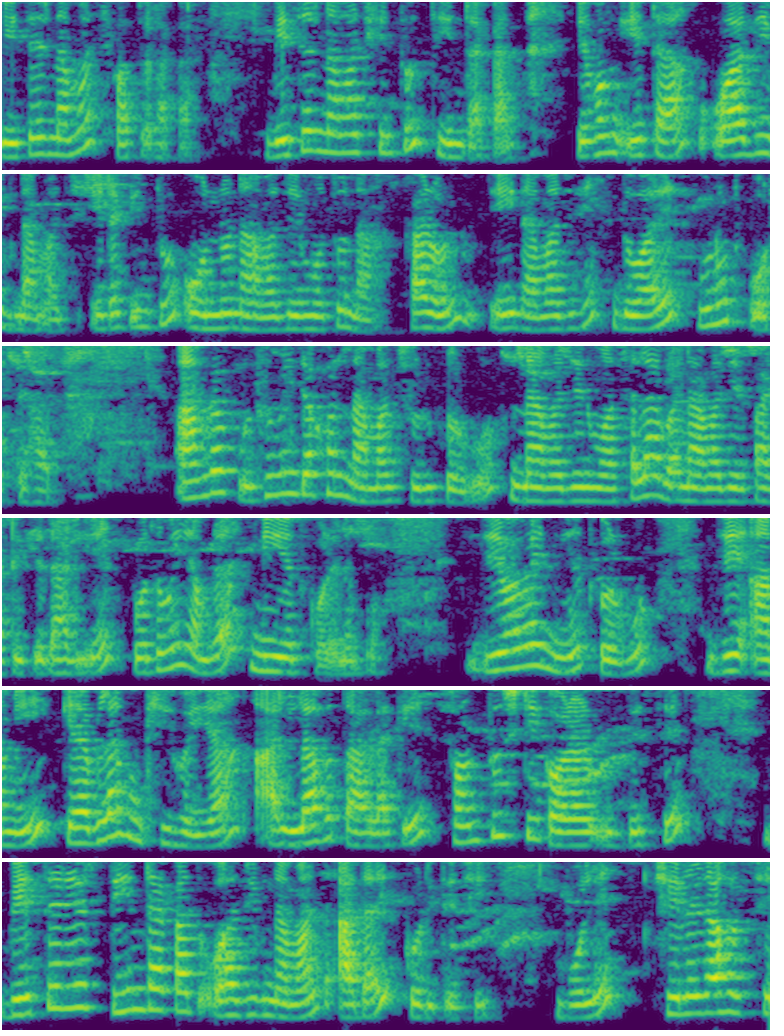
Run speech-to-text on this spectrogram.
বেতের নামাজ কত রাকাত? বেতের নামাজ কিন্তু তিন রাকাত এবং এটা ওয়াজিব নামাজ। এটা কিন্তু অন্য নামাজের মতো না, কারণ এই নামাজে দোয়ায়ে কুনুত পড়তে হয়। আমরা প্রথমেই যখন নামাজ শুরু করব, নামাজের মশালা বা নামাজের পার্টিতে দাঁড়িয়ে প্রথমেই আমরা নিয়ত করে নেব। যেভাবে নিয়ত করব যে আমি ক্যাবলামুখী হইয়া আল্লাহ তালাকে সন্তুষ্টি করার উদ্দেশ্যে বেতেরের তিন ডাকাত ওয়াজিব নামাজ আদায় করিতেছি। বলে ছেলেরা হচ্ছে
